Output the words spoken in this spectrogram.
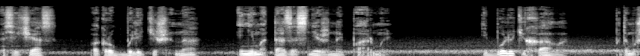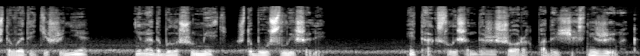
А сейчас Вокруг были тишина и немота заснеженной пармы. И боль утихала, потому что в этой тишине не надо было шуметь, чтобы услышали. И так слышен даже шорох падающих снежинок.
